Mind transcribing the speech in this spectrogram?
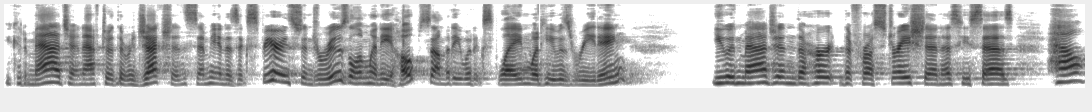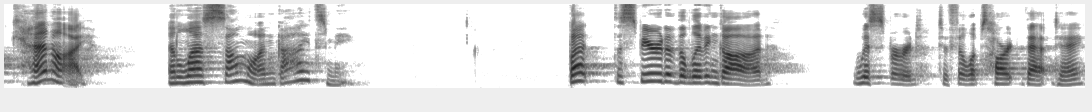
You could imagine after the rejection Simeon has experienced in Jerusalem when he hoped somebody would explain what he was reading. You imagine the hurt, the frustration as he says, How can I unless someone guides me? But the Spirit of the living God whispered to Philip's heart that day.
